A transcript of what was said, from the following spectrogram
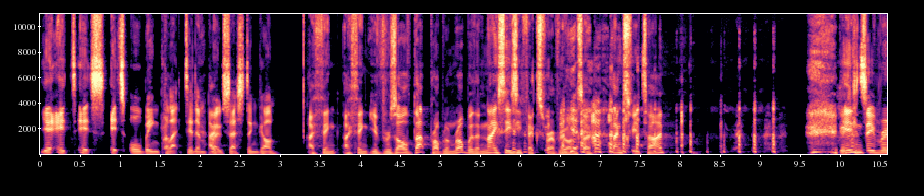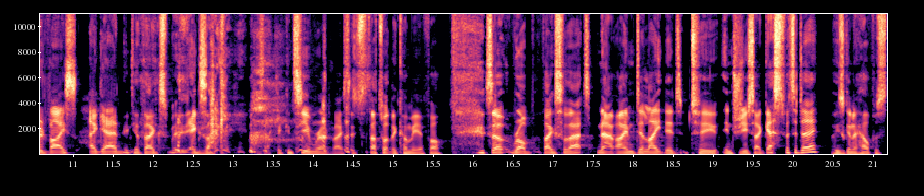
Yeah, it's it's it's all been collected and processed I, and gone. I think I think you've resolved that problem, Rob, with a nice, easy fix for everyone. So thanks for your time. In, consumer advice again. Thanks. Exactly. Exactly. Consumer advice. It's, that's what they come here for. So, Rob, thanks for that. Now, I'm delighted to introduce our guest for today, who's going to help us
